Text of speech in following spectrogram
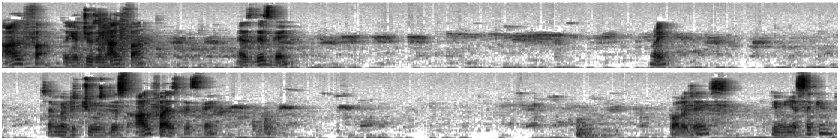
alpha. So you're choosing alpha as this guy. Right? So I'm going to choose this alpha as this guy apologize. Give me a second.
